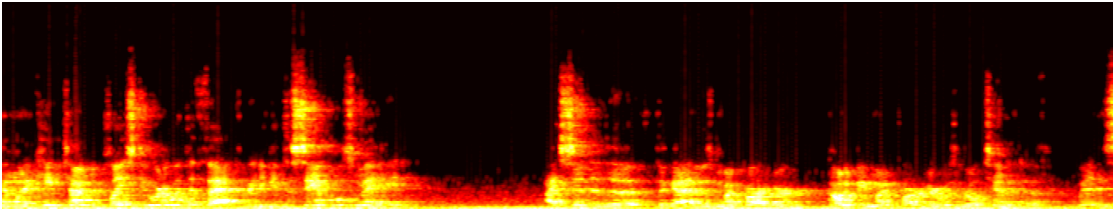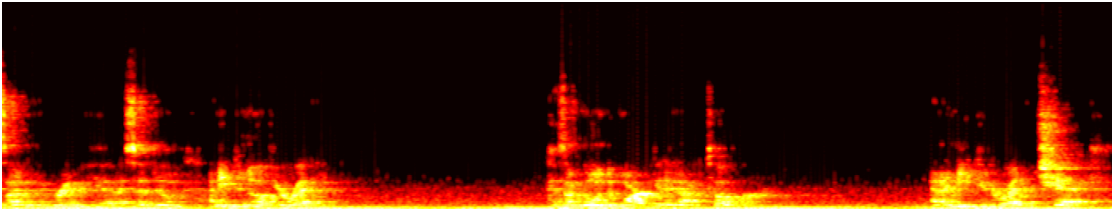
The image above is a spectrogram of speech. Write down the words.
And when it came time to place the order with the factory to get the samples made, I said to the, the guy that was my partner, going to be my partner, was real tentative. We hadn't signed an agreement yet. I said to him, I need to know if you're ready. Because I'm going to market in October. And I need you to write a check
